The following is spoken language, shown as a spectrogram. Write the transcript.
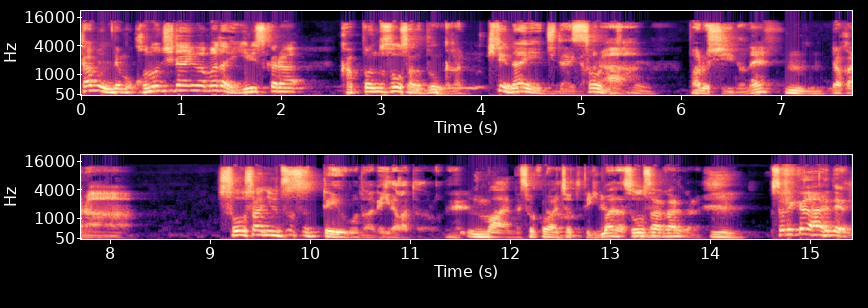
多分でもこの時代はまだイギリスからカップソーサーの文化が来てない時代だそうから、ですね。パルシーのね。うん。だから、ソーサーに移すっていうことはできなかっただろうね。まあ、そこはちょっとできない。まだソーサーがあるから。うん。それからあれだよね。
